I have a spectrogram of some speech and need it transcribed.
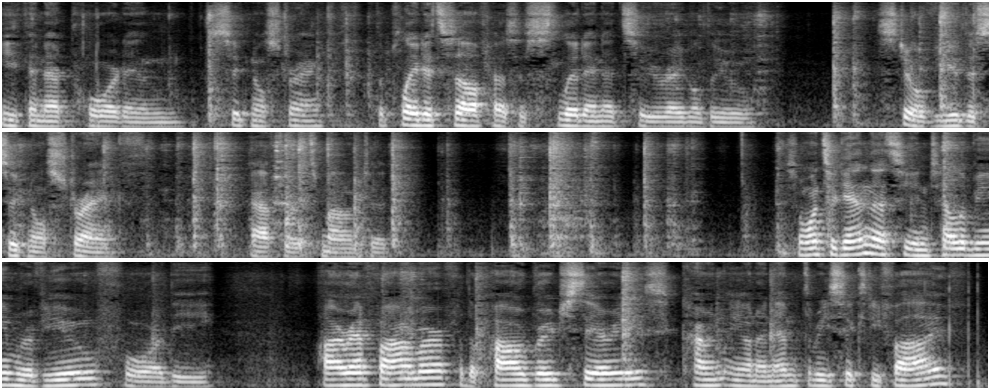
Ethernet port and signal strength. The plate itself has a slit in it so you're able to still view the signal strength after it's mounted. So once again, that's the IntelliBeam review for the RF armor for the PowerBridge series, currently on an M365.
